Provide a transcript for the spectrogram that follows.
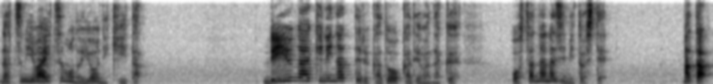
夏美はいつものように聞いた。理由が気になってるかどうかではなく、幼馴染として、また、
